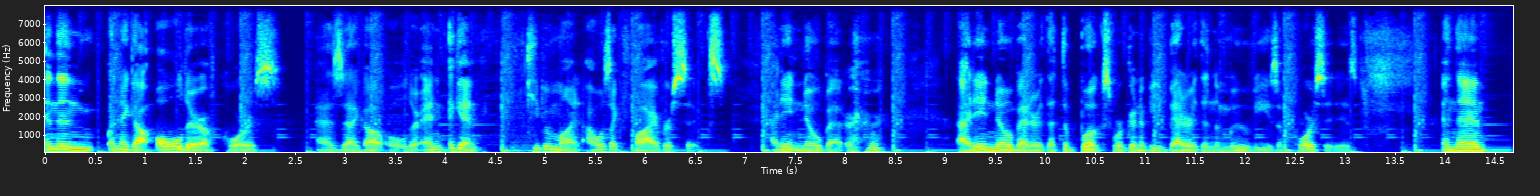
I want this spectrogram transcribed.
and then when I got older, of course, as I got older, and again, keep in mind, I was like five or six I didn't know better. I didn't know better that the books were going to be better than the movies. Of course it is. And then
